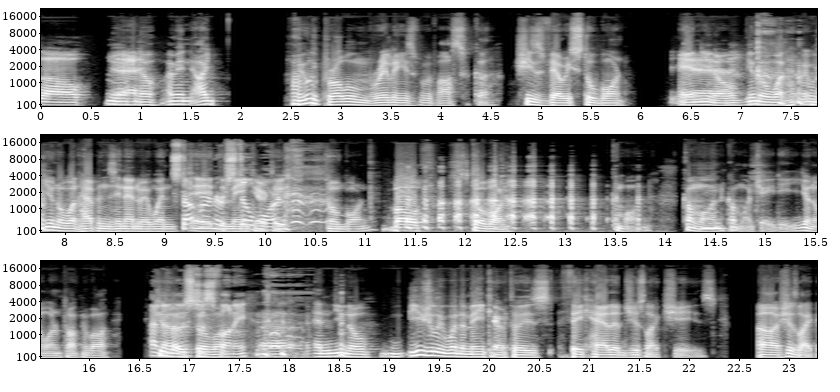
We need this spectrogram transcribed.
So Yeah, eh. no. I mean, I my only problem really is with Asuka. She's very stillborn, and you know, you know what you know what happens in anime when uh, Stubborn the or main stillborn? character is stillborn. both. Stillborn. Come on, come on, come on, JD. You know what I'm talking about. I She's know, very it's just funny. Uh, and you know, usually when the main character is thick-headed, just like she is, uh, she's like,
